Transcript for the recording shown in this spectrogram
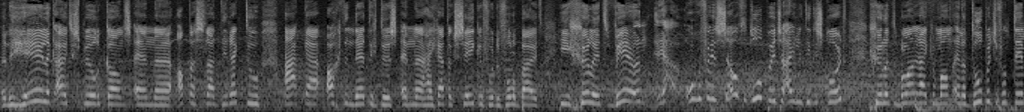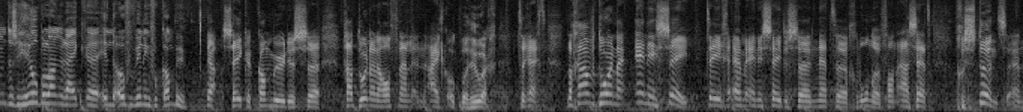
Een heerlijk uitgespeelde kans. En uh, Atta slaat direct toe. AK 38 dus. En uh, hij gaat ook zeker voor de volle buit. Hier Gullit. Weer een, ja, ongeveer hetzelfde doelpuntje eigenlijk die hij scoort. Gullit de belangrijke man. En het doelpuntje van Tim dus heel belangrijk in de overwinning voor Cambuur. Ja, zeker. Cambuur dus uh, gaat door naar de halve finale en eigenlijk ook wel heel erg terecht. Dan gaan we door naar NEC tegen Emmen. NEC dus uh, net uh, gewonnen van AZ, gestund. En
